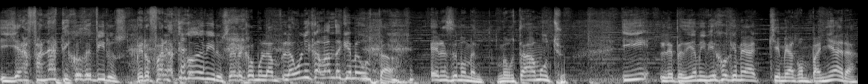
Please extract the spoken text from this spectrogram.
y ya era fanático de Virus. Pero fanático de Virus. Era como la, la única banda que me gustaba en ese momento. Me gustaba mucho. Y le pedí a mi viejo que me, que me acompañara,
